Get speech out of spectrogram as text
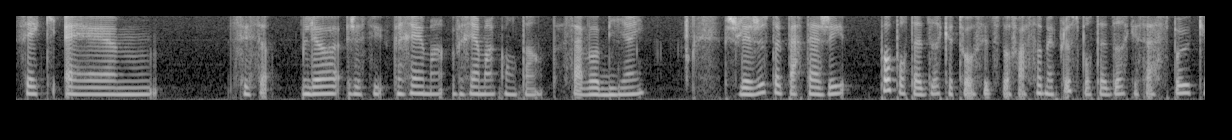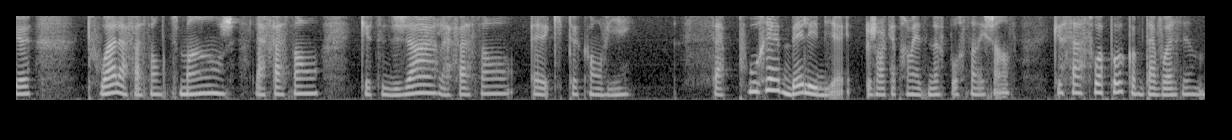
Fait que euh, c'est ça. Là, je suis vraiment, vraiment contente. Ça va bien. Puis je voulais juste te le partager, pas pour te dire que toi aussi tu dois faire ça, mais plus pour te dire que ça se peut que toi, la façon que tu manges, la façon que tu digères, la façon euh, qui te convient, ça pourrait bel et bien, genre 99% des chances, que ça soit pas comme ta voisine.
